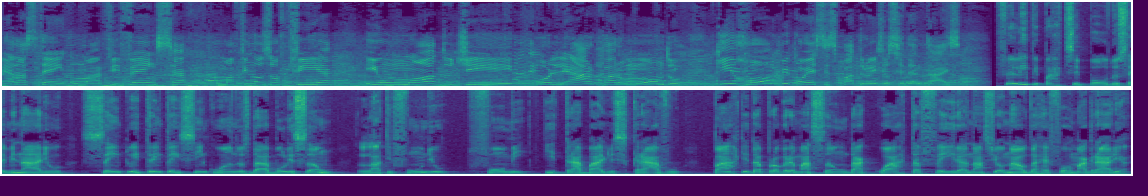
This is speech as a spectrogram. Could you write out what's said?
elas têm uma vivência, uma filosofia e um modo de olhar para o mundo que rompe com esses padrões ocidentais. Felipe participou do seminário 135 anos da abolição, latifúndio, fome e trabalho escravo, parte da programação da Quarta-feira Nacional da Reforma Agrária.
